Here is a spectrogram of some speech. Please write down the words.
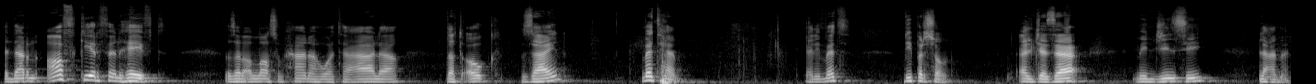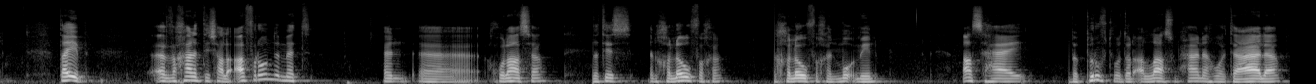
en daar een afkeer van heeft, dan zal Allah subhanahu wa ta'ala dat ook zijn met hem. Yani met die persoon. الجزاء من جنس العمل طيب we gaan het inshallah afronden met een uh, khulasa. Dat is een gelovige, een gelovige, een mu'min. Als hij beproefd wordt door Allah subhanahu wa ta'ala,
